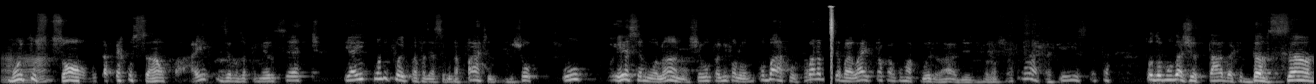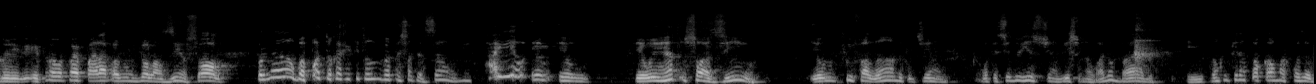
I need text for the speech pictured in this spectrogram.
uhum. muito som, muita percussão. Aí fizemos o primeiro set. E aí, quando foi para fazer a segunda parte do show, o, esse angolano chegou para mim e falou: Ô Baco, agora você vai lá e toca alguma coisa lá de, de violão solo. Ah, tá, que isso? Tá, tá. Todo mundo agitado aqui, dançando, e, e vai parar para um violãozinho solo. Falei, não, pode tocar que aqui todo mundo vai prestar atenção. Aí eu, eu, eu, eu entro sozinho, eu fui falando que tinha acontecido isso, tinha visto no Guadalbado. Então eu queria tocar uma coisa,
